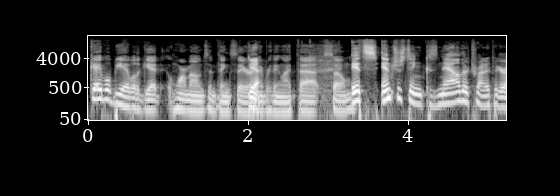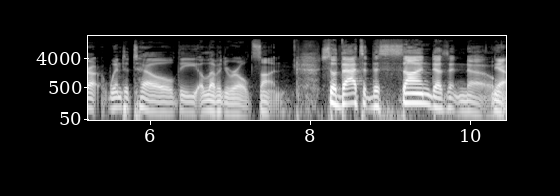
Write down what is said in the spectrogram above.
Gabe will be able to get hormones and things there Yeah. and everything like that. So It's interesting because now they're trying to figure out when to tell the 11 year old son. so that's the son doesn't know Yeah.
